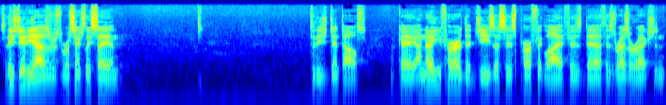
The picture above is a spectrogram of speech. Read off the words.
So these Judaizers were essentially saying to these Gentiles, okay, I know you've heard that Jesus' perfect life, his death, his resurrection,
